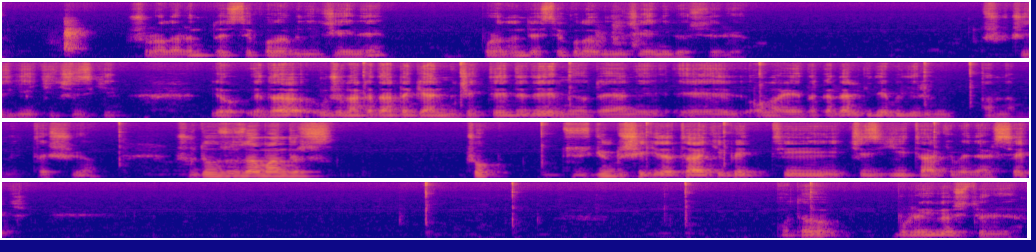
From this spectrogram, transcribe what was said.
Şuraların destek olabileceğini, buranın destek olabileceğini gösteriyor. Şu çizgi iki çizgi. Yok ya da ucuna kadar da gelmeyecek diye de demiyor da yani e, onaya da kadar gidebilirim anlamını taşıyor. Şurada uzun zamandır çok düzgün bir şekilde takip ettiği çizgiyi takip edersek o da burayı gösteriyor.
